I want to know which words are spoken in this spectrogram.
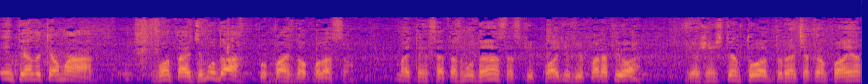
Entendo que é uma vontade de mudar por parte da população, mas tem certas mudanças que pode vir para pior. E a gente tentou, durante a campanha,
